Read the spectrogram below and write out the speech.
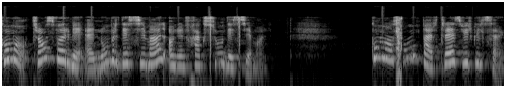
Comment transformer un nombre décimal en une fraction décimale? Commençons par 13,5.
